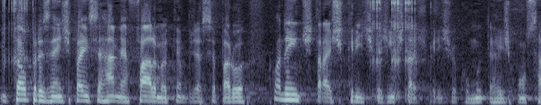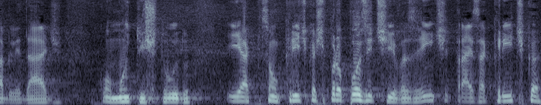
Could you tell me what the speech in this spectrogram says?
Então, presidente, para encerrar minha fala, meu tempo já separou. Quando a gente traz crítica, a gente traz crítica com muita responsabilidade, com muito estudo, e são críticas propositivas. A gente traz a crítica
